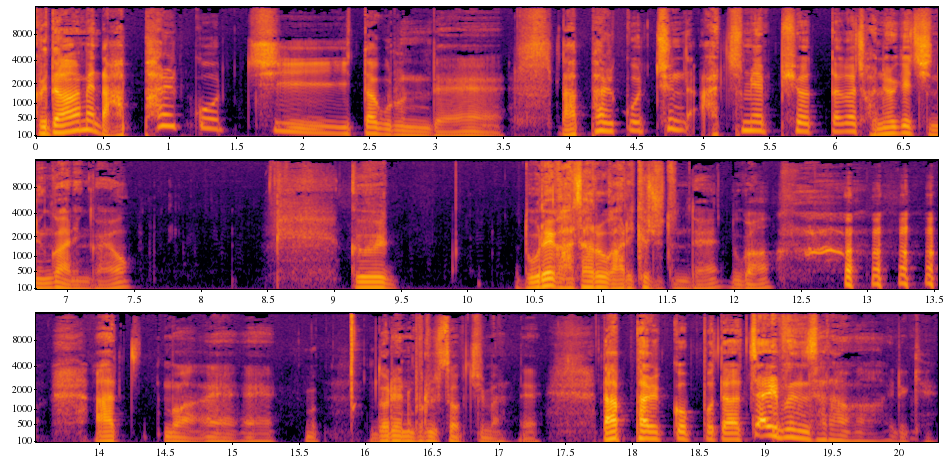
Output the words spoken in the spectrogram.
그 다음에 나팔꽃이 있다고 그러는데, 나팔꽃은 아침에 피었다가 저녁에 지는 거 아닌가요? 그, 노래 가사로 가르쳐 주던데, 누가? 아, 뭐, 예, 예. 노래는 부를 수 없지만 네. 나팔꽃보다 짧은 사랑아 이렇게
